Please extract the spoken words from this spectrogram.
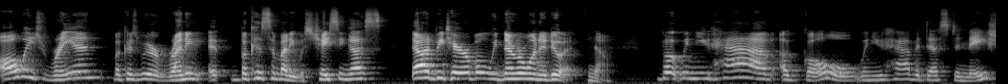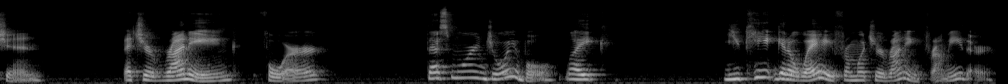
always ran because we were running, eh, because somebody was chasing us, that would be terrible. We'd never want to do it. no But when you have a goal, when you have a destination, that you're running for that's more enjoyable. Like you can't get away from what you're running from either.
